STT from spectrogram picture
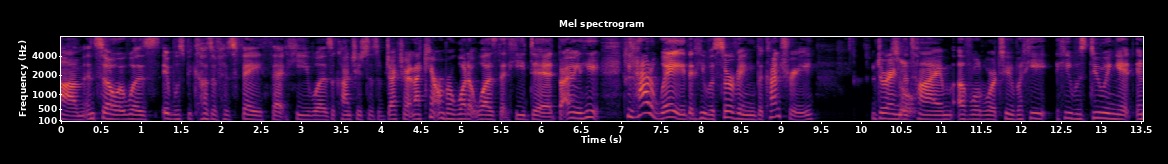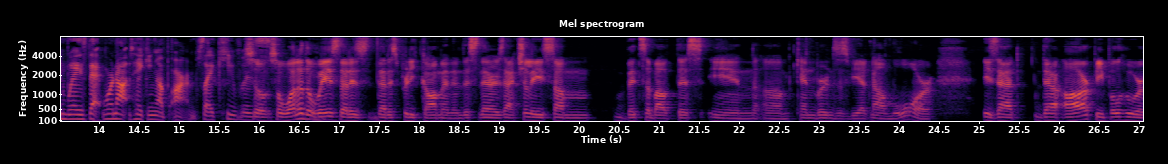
Um, and so it was it was because of his faith that he was a conscientious objector. And I can't remember what it was that he did. But I mean he he had a way that he was serving the country during the time of World War II, but he he was doing it in ways that were not taking up arms. Like he was. So, so one of the ways that is that is pretty common, and this there is actually some bits about this in um, Ken Burns' Vietnam War, is that there are people who were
